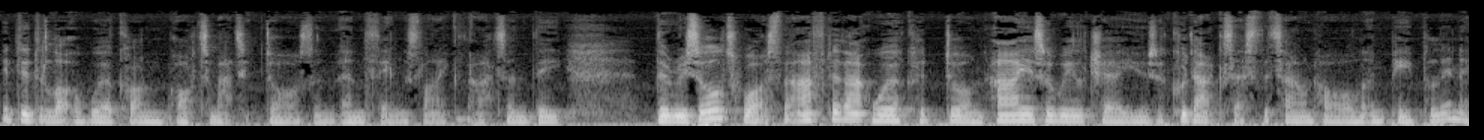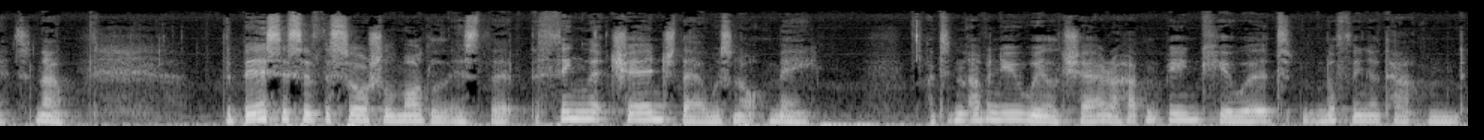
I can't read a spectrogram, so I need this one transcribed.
It did a lot of work on automatic doors and, and things like that. And the the result was that after that work had done, I, as a wheelchair user, could access the town hall and people in it. Now, the basis of the social model is that the thing that changed there was not me. I didn't have a new wheelchair, I hadn't been cured, nothing had happened,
